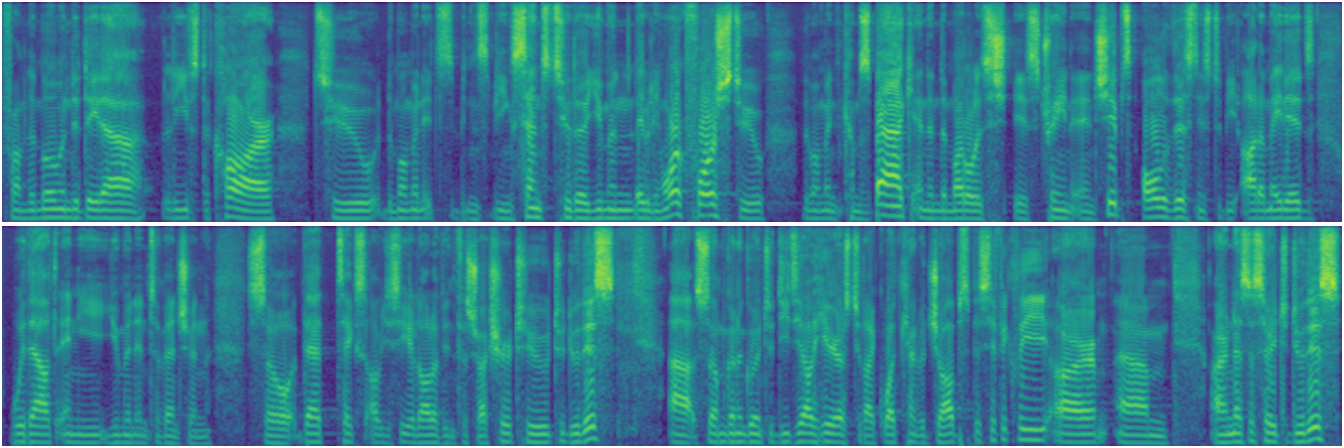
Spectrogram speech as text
from the moment the data leaves the car to the moment it's being sent to the human labeling workforce to the moment it comes back and then the model is, is trained and shipped, all of this needs to be automated without any human intervention. So that takes obviously a lot of infrastructure to, to do this. Uh, so I'm going to go into detail here as to like what kind of jobs specifically are, um, are necessary to do this.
